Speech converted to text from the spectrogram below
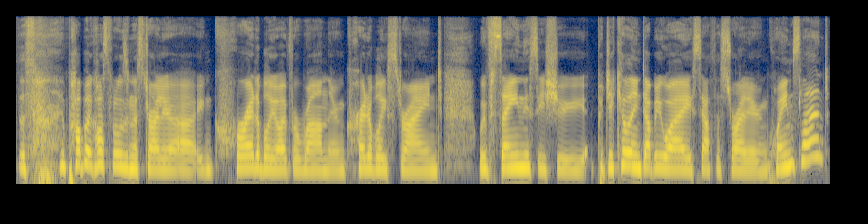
The public hospitals in Australia are incredibly overrun. They're incredibly strained. We've seen this issue, particularly in WA, South Australia, and Queensland.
